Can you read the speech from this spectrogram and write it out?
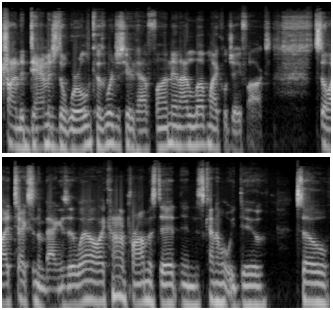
trying to damage the world because we're just here to have fun. And I love Michael J. Fox. So I texted him back and said, well, I kind of promised it and it's kind of what we do. So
